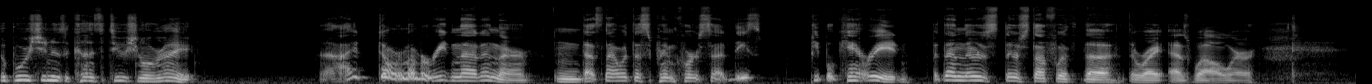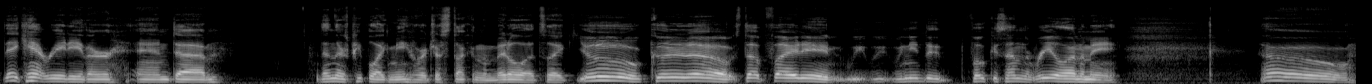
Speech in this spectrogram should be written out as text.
abortion is a constitutional right. I don't remember reading that in there. And that's not what the Supreme Court said. These people can't read. But then there's there's stuff with the the right as well where they can't read either, and um, then there's people like me who are just stuck in the middle. It's like, yo, cut it out, stop fighting. We we, we need to focus on the real enemy. Oh,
